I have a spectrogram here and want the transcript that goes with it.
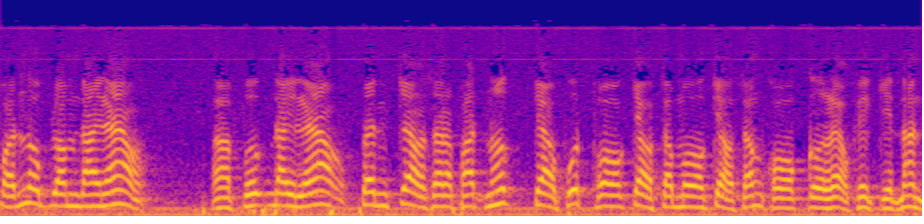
ฝนอบรมได้แล้วฝึกได้แล้วเป็นแก้วสารพัดนึก แก้วพุทโธแก้วสมโมแก้วสังโฆเกิดแล้วคือจิตนั้น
